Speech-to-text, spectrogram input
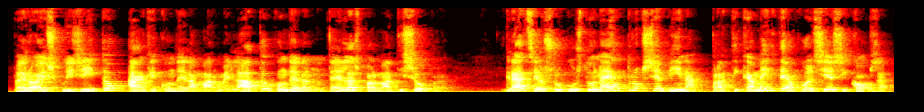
però è squisito anche con della marmellata o con della Nutella spalmati sopra. Grazie al suo gusto neutro si abbina praticamente a qualsiasi cosa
